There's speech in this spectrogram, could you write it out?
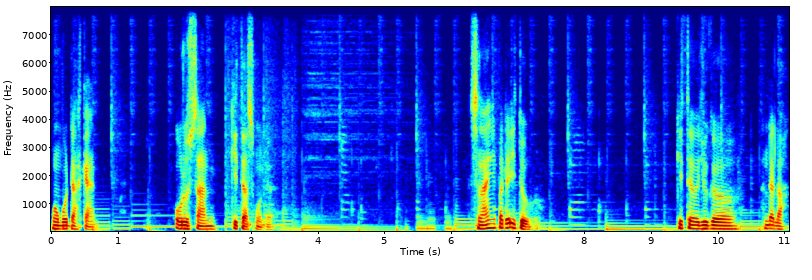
memudahkan urusan kita semula. Selain daripada itu, kita juga hendaklah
